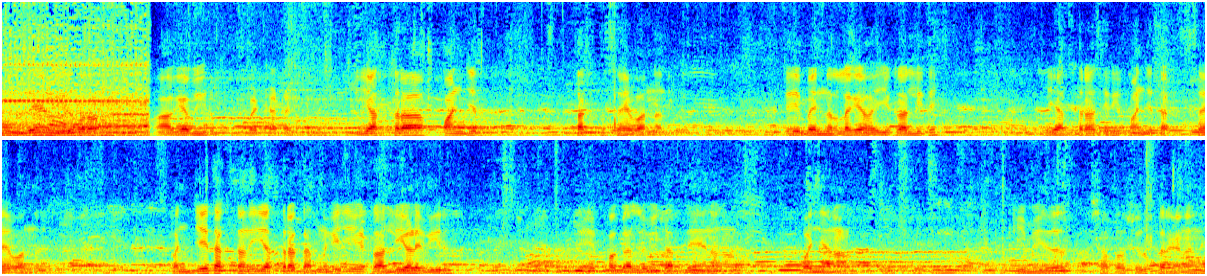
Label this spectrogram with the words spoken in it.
ਮਿਲਦੇ ਆ ਵੀਰ ਹੋਰਾਂ ਨੂੰ। ਆ ਗਿਆ ਵੀਰ ਬੈਠਾ ਟਰੈਕਟਰ ਯਾਤਰਾ ਪੰਜ ਤਖਤ ਸਹਿਬਾਨਾਂ ਦੀ। ਤੇ ਬੈਨਰ ਲੱਗਿਆ ਹੋਇਆ ਜੀ ਟਰਾਲੀ ਤੇ। ਯਾਤਰਾ ਸ੍ਰੀ ਪੰਜ ਤਖਤ ਸਹਿਬਾਨਾਂ ਦੀ। ਪੰਜੇ ਤਖਤਾਂ ਦੀ ਯਾਤਰਾ ਕਰਨਗੇ ਜੀ ਇਹ ਟਰਾਲੀ ਵਾਲੇ ਵੀਰ। ਤੇ ਆਪਾਂ ਗੱਲ ਵੀ ਕਰਦੇ ਆ ਇਹਨਾਂ ਨਾਲ, ਬਾਈਆਂ ਨਾਲ। ਕਿਵੇਂ ਦਾ ਸਫ਼ਰ ਸ਼ੁਰੂ ਕਰਿਆ ਇਹਨਾਂ ਨੇ।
